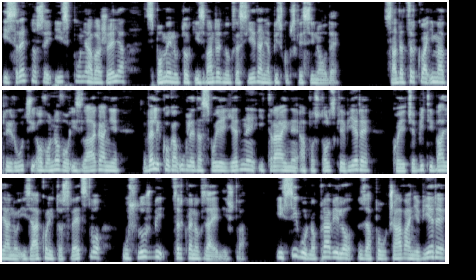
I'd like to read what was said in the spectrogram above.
i sretno se ispunjava želja spomenutog izvanrednog zasjedanja biskupske sinode. Sada crkva ima pri ruci ovo novo izlaganje velikoga ugleda svoje jedne i trajne apostolske vjere koje će biti valjano i zakonito sredstvo u službi crkvenog zajedništva i sigurno pravilo za poučavanje vjere,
